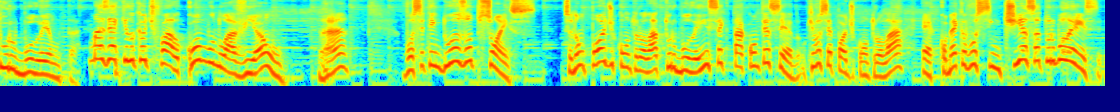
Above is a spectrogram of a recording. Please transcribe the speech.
turbulenta. Mas é aquilo que eu te falo, como no avião, né? Você tem duas opções. Você não pode controlar a turbulência que está acontecendo. O que você pode controlar é como é que eu vou sentir essa turbulência.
